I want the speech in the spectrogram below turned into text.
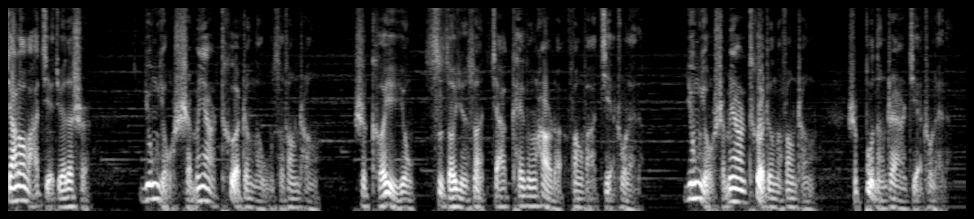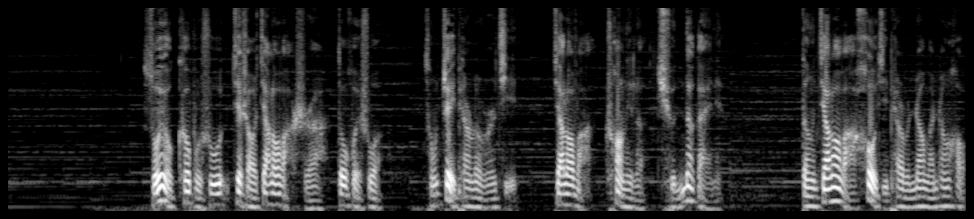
伽罗瓦解决的是拥有什么样特征的五次方程是可以用四则运算加开根号的方法解出来的，拥有什么样特征的方程是不能这样解出来的。所有科普书介绍伽罗瓦时啊，都会说，从这篇论文起，伽罗瓦创立了群的概念。等伽罗瓦后几篇文章完成后。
